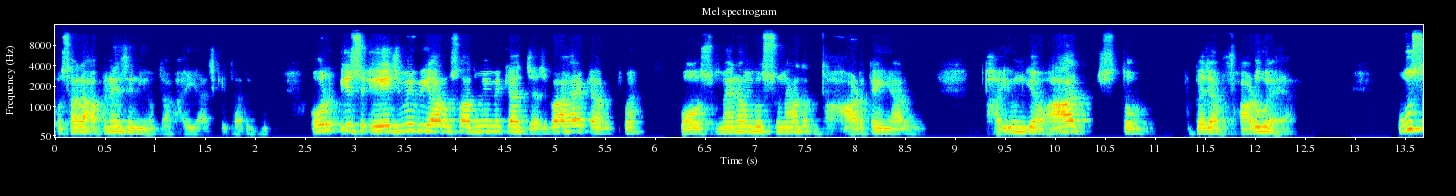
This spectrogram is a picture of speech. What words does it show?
वो। साला अपने से नहीं होता भाई आज की तारीख में। और इस एज में भी यार उस आदमी में क्या जज्बा है, क्या रुतबा वो मैंने उनको सुना तो धाड़ते हैं यार वो। भाई उनकी आवाज़ तो गजब, फाड़ू है यार। उस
